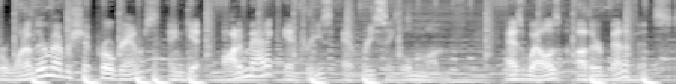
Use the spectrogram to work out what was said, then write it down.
for one of their membership programs and get automatic entries every single month, as well as other benefits,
